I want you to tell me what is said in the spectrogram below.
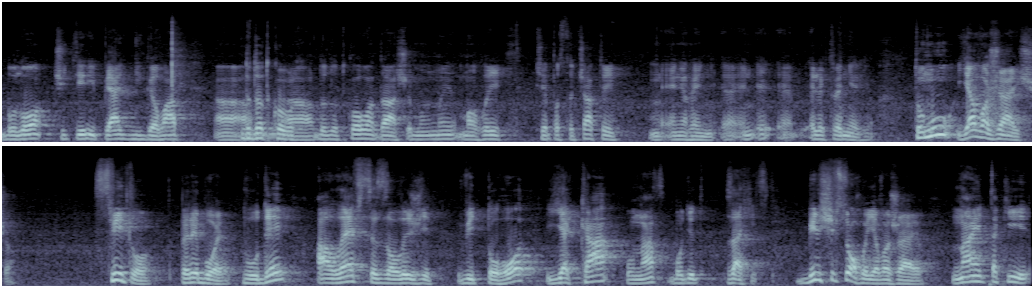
було 4-5 гігават а, Додаткових. а, додатково, да, щоб ми могли ще постачати е- е- е- електроенергію. Тому я вважаю, що світло перебою буде, але все залежить від того, яка у нас буде захист. Більше всього, я вважаю, навіть такі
